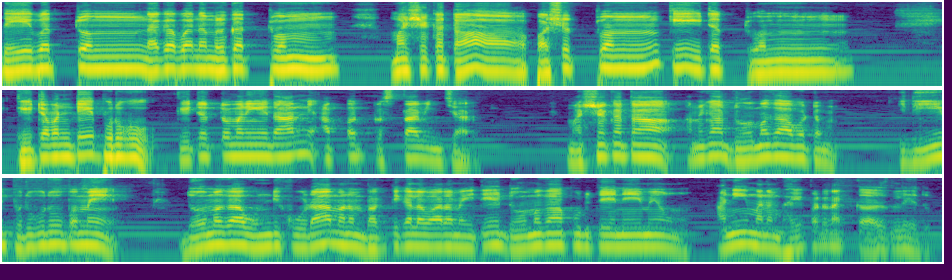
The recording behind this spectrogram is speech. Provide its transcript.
దేవత్వం నగవన మృగత్వం మశకత పశుత్వం కీటత్వం. కీటమంటే పురుగు. కీటత్వం అనే దాన్ని అప్పట్ ప్రస్తావించారు. మశకత అనగా దోమగావటం ఇది పురుగు రూపమే. దోమగా ఉండి కూడా మనం భక్తి గలవారమైతే దోమగా పుడితేనేమో అని మనం భయపడనక్కర్లేదు.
